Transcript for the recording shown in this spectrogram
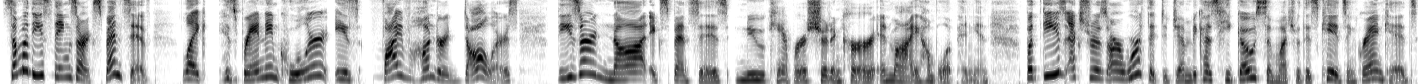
Some of these things are expensive, like his brand name cooler is $500. These are not expenses new campers should incur, in my humble opinion. But these extras are worth it to Jim because he goes so much with his kids and grandkids.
